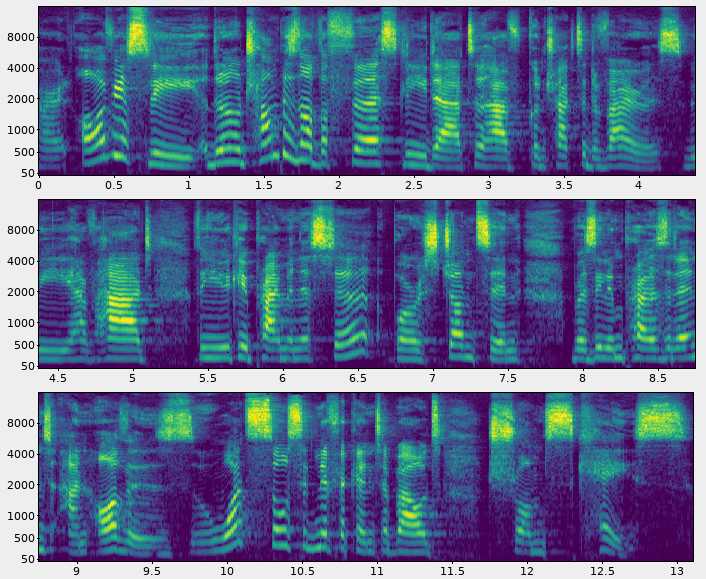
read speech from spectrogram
All right. Obviously, Donald Trump is not the first leader to have contracted the virus. We have had the UK Prime Minister, Boris Johnson, Brazilian President, and others. What's so significant about Trump's case?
